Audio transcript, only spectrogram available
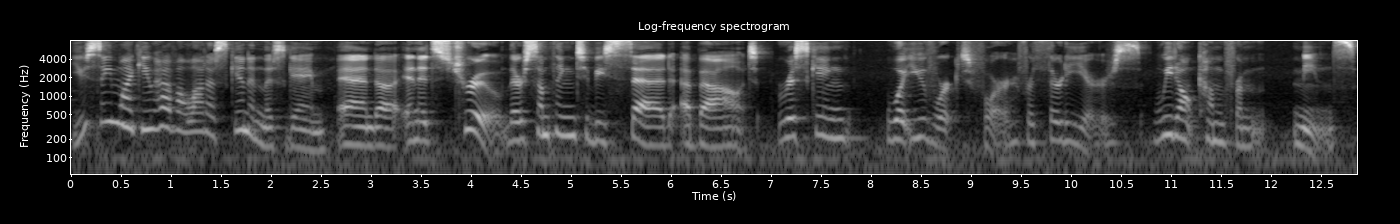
"You seem like you have a lot of skin in this game," and uh, and it's true. There's something to be said about risking what you've worked for for 30 years. We don't come from means.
